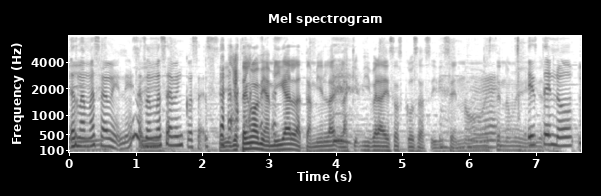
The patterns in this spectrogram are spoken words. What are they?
las mamás saben, ¿eh? Las sí. mamás saben cosas. Sí, yo tengo a mi amiga la, también la, la que vibra esas cosas y dice, no, este no me vibra". Este no, mm,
